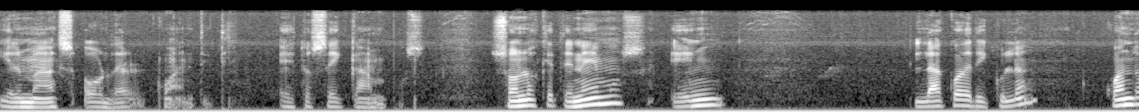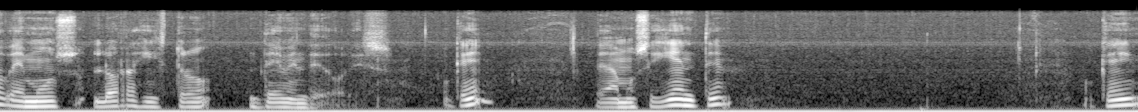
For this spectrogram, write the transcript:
y el max order quantity. Estos seis campos son los que tenemos en la cuadrícula cuando vemos los registros de vendedores. Ok le damos siguiente. Ok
